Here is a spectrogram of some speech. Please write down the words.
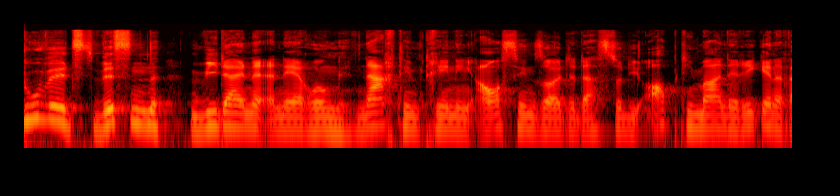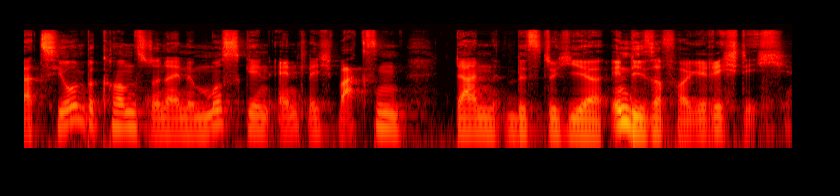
Du willst wissen, wie deine Ernährung nach dem Training aussehen sollte, dass du die optimale Regeneration bekommst und deine Muskeln endlich wachsen, dann bist du hier in dieser Folge richtig.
